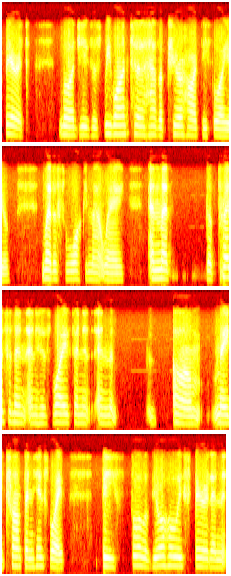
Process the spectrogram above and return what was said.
spirit. Lord Jesus, we want to have a pure heart before you. Let us walk in that way, and let the president and his wife and and the um, may Trump and his wife be full of your Holy Spirit and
